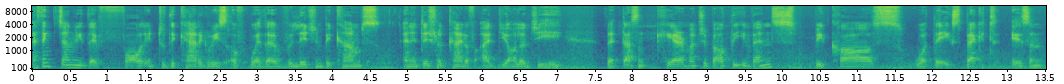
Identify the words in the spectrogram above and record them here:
I think generally they fall into the categories of whether religion becomes an additional kind of ideology that doesn't care much about the events because what they expect is an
